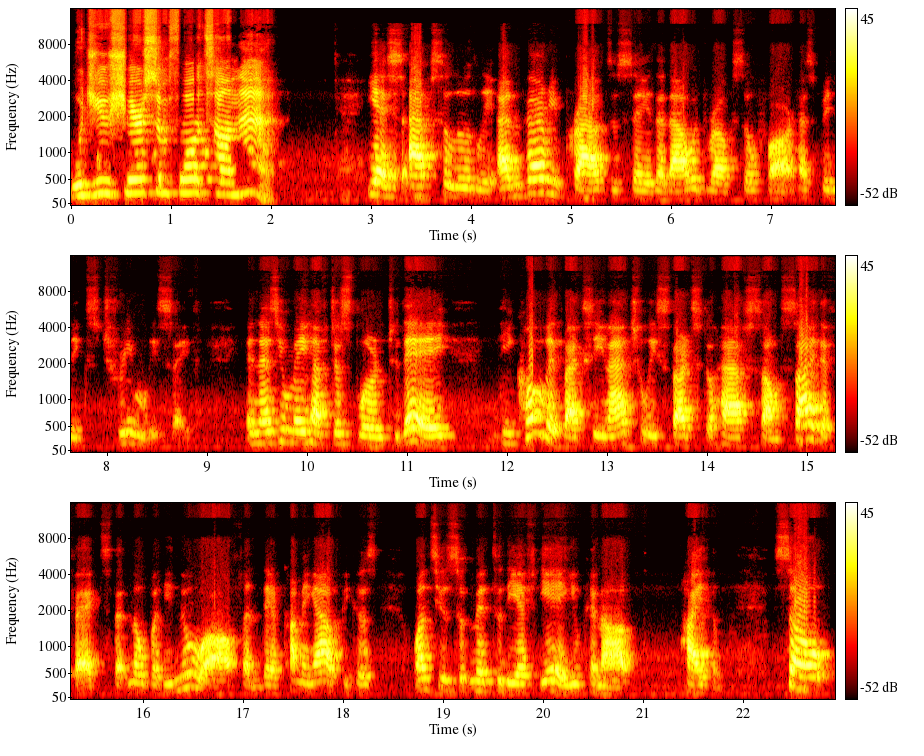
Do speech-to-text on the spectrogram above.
Would you share some thoughts on that? Yes, absolutely. I'm very proud to say that our drug so far has been extremely safe. And as you may have just learned today, the COVID vaccine actually starts to have some side effects that nobody knew of, and they're coming out because once you submit to the FDA, you cannot hide them. So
